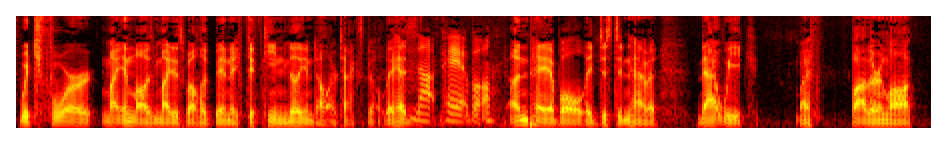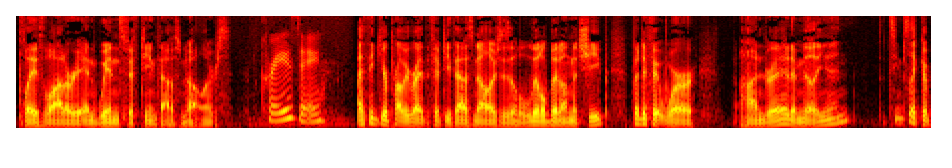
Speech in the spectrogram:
which for my in-laws might as well have been a fifteen million dollar tax bill. They had not payable. unpayable. They just didn't have it. That week, my father-in-law plays the lottery and wins fifteen thousand dollars. Crazy. I think you're probably right. The fifty thousand dollars is a little bit on the cheap, but if it were a hundred, a million, it seems like a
